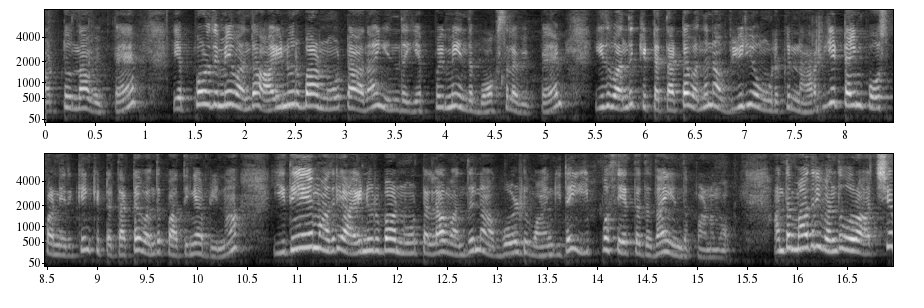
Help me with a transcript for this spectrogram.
மட்டும்தான் விற்பேன் எப்பொழுதுமே வந்து ஐநூறுரூபா நோட்டாக தான் இந்த எப்பயுமே இந்த பாக்ஸில் விற்பேன் இது வந்து கிட்டத்தட்ட வந்து நான் வீடியோ உங்களுக்கு நிறைய டைம் போஸ்ட் பண்ணியிருக்கேன். கிட்டத்தட்ட வந்து பார்த்தீங்க அப்படின்னா இதே மாதிரி ஐநூறுரூபா நோட்டெல்லாம் வந்து நான் கோல்டு வாங்கிட்டேன். இப்போ சேர்த்தது தான் இந்த பணமும். அந்த மாதிரி வந்து ஒரு அச்சய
